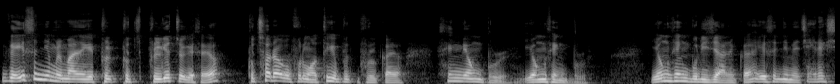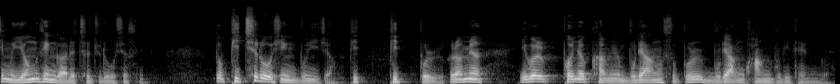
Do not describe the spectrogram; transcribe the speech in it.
그러니까 예수님을 만약에 불, 부, 불교 쪽에서요. 부처라고 부르면 어떻게 부, 부를까요? 생명불, 영생불. 영생불이지 않을까요? 예수님의 제일 핵심은 영생 가르쳐 주러 오셨으니까. 또 빛으로 오신 분이죠. 빛, 빛불. 그러면 이걸 번역하면 무량수불, 무량광불이 되는 거예요.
